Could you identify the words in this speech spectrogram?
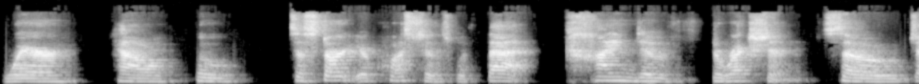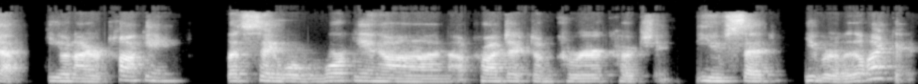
where, how, who to start your questions with that kind of direction. So, Jeff, you and I are talking. Let's say we're working on a project on career coaching. You said you really like it.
